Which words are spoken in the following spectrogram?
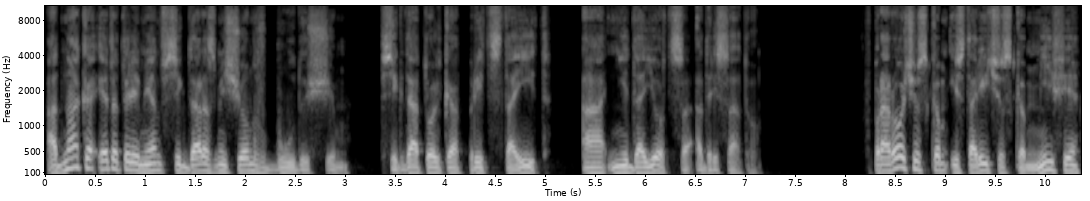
однако этот элемент всегда размещен в будущем, всегда только предстоит, а не дается адресату. В пророческом историческом мифе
